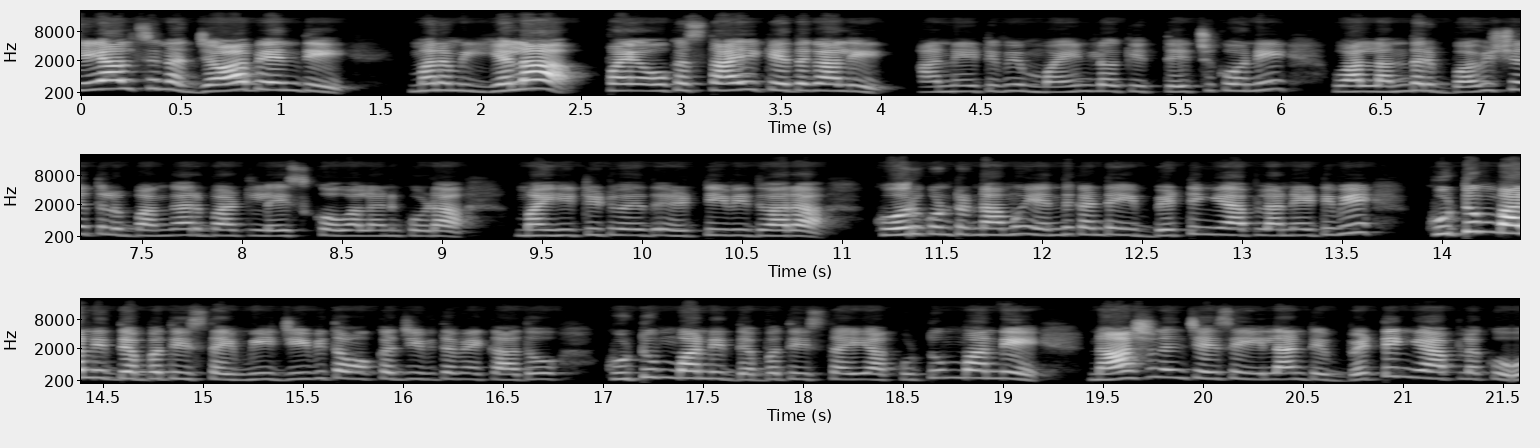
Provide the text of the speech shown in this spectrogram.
చేయాల్సిన జాబ్ ఏంది మనం ఎలా పై ఒక స్థాయికి ఎదగాలి అనేటివి మైండ్లోకి తెచ్చుకొని వాళ్ళందరి భవిష్యత్తులు బంగారు బాటలు వేసుకోవాలని కూడా మా హిట్ టీవీ ద్వారా కోరుకుంటున్నాము. ఎందుకంటే ఈ బెట్టింగ్ యాప్లు అనేటివి కుటుంబాన్ని దెబ్బతీస్తాయి. మీ జీవితం ఒక్క జీవితమే కాదు కుటుంబాన్ని దెబ్బతీస్తాయి. ఆ కుటుంబాన్ని నాశనం చేసే ఇలాంటి బెట్టింగ్ యాప్లకు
